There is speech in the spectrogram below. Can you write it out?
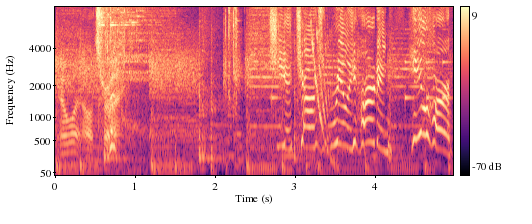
You know what? I'll try. Chie-chan's really hurting! Heal her!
